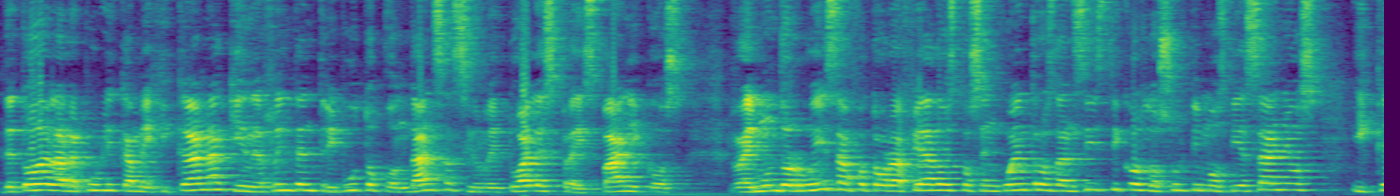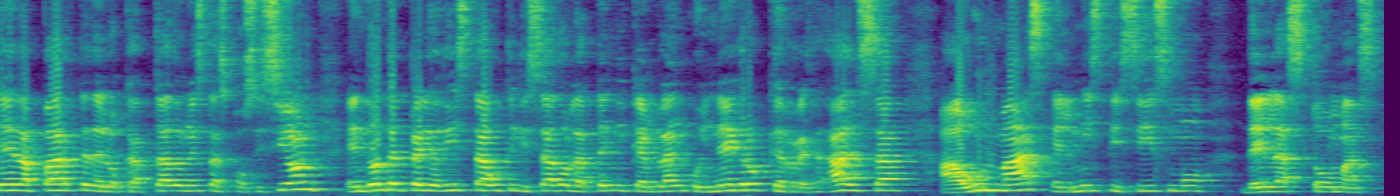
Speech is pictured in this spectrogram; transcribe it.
de toda la República Mexicana, quienes rinden tributo con danzas y rituales prehispánicos. Raimundo Ruiz ha fotografiado estos encuentros dancísticos los últimos 10 años y queda parte de lo captado en esta exposición, en donde el periodista ha utilizado la técnica en blanco y negro que realza aún más el misticismo de las tomas.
